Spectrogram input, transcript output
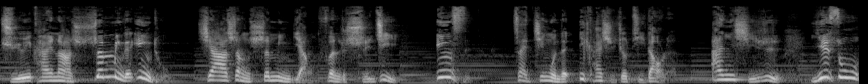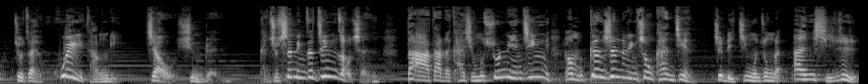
掘开那生命的硬土，加上生命养分的实际。因此，在经文的一开始就提到了安息日，耶稣就在会堂里教训人。恳求圣灵在今天早晨大大的开启我们属灵眼睛，让我们更深的领受看见这里经文中的安息日，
